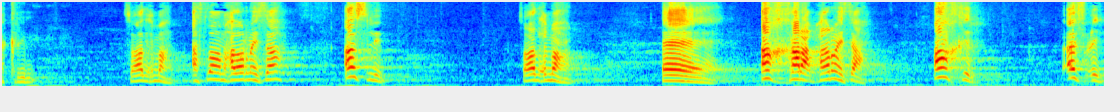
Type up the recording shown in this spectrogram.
akrim. Sawaadix maaha aslama maxaad ohanaysaa aslim sawaadix maaha akhara maxaad ohanaysaa akhir. Afcil.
